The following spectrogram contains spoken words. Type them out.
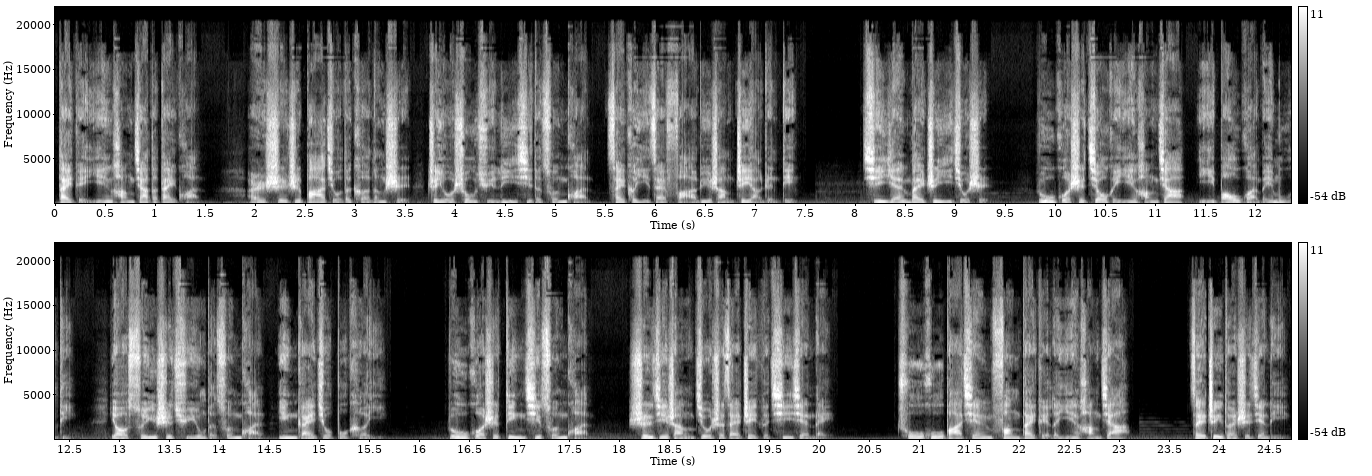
贷给银行家的贷款，而十之八九的可能是只有收取利息的存款才可以在法律上这样认定。其言外之意就是，如果是交给银行家以保管为目的。要随时取用的存款应该就不可以。如果是定期存款，实际上就是在这个期限内，储户把钱放贷给了银行家，在这段时间里，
